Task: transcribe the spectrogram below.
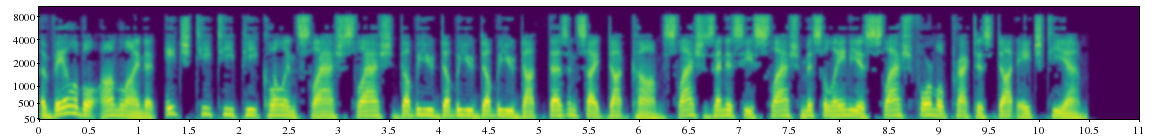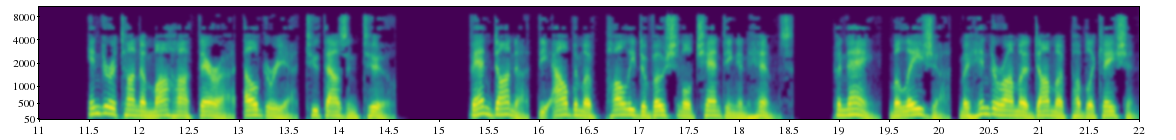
Available online at http www.thezensite.com slash miscellaneous formalpractice.htm Indaratana Maha Thera, Elgiriye 2002. Vandana, the album of Pali devotional chanting and hymns. Penang, Malaysia, Mahindarama Dhamma publication.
